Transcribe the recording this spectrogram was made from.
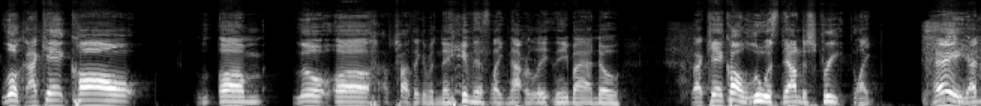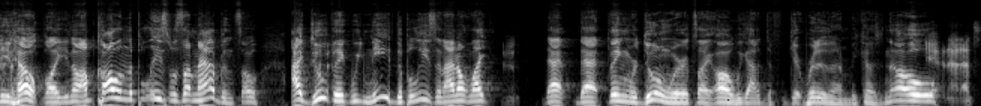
look, I can't call um little uh I'm trying to think of a name that's like not related to anybody I know. But I can't call Lewis down the street like, hey, I need help. Like, you know, I'm calling the police when something happens. So I do think we need the police and I don't like that that thing we're doing where it's like, oh, we got to get rid of them because no, yeah, no, that's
